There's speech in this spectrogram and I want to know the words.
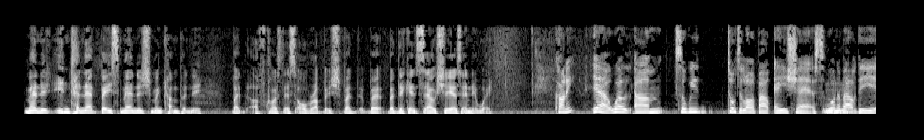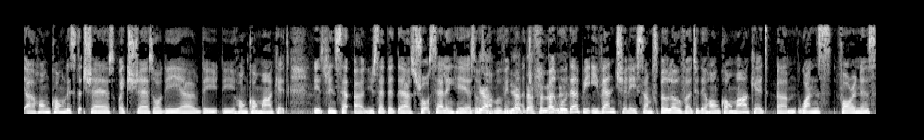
manage, internet-based management company. But of course, that's all rubbish. But but but they can sell shares anyway. Connie? Yeah, well, um, so we talked a lot about A shares. What Mm-hmm. about the uh, Hong Kong listed shares, X shares, or the uh, the the Hong Kong market? It's been set, uh, you said that they are short selling here, so Yeah, it's not moving yeah, much. definitely. But will there be eventually some spillover to the Hong Kong market um, once foreigners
